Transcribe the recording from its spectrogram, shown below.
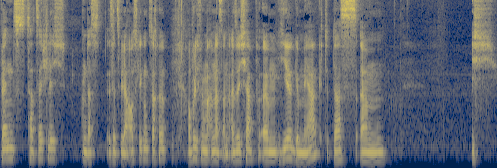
Wenn es tatsächlich, und das ist jetzt wieder Auslegungssache, obwohl ich fange mal anders an. Also ich habe ähm, hier gemerkt, dass ähm, ich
